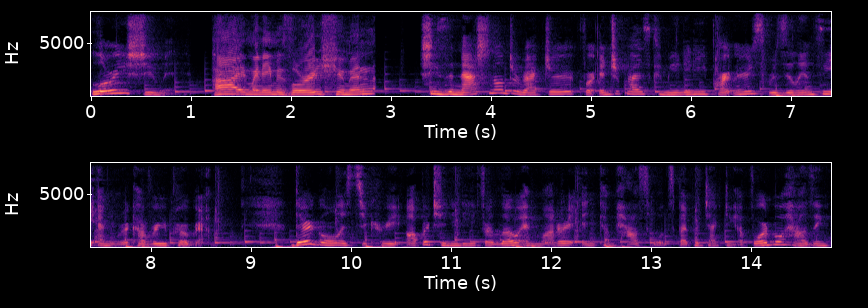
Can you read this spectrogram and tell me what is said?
Laurie Schoeman. Hi, my name is Laurie Schoeman. She's the National Director for Enterprise Community Partners Resiliency and Recovery Program. Their goal is to create opportunity for low and moderate income households by protecting affordable housing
